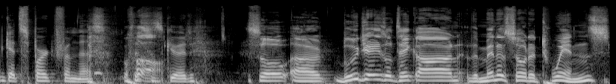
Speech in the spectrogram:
get sparked from this. This well, is good. So, uh, Blue Jays will take on the Minnesota Twins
